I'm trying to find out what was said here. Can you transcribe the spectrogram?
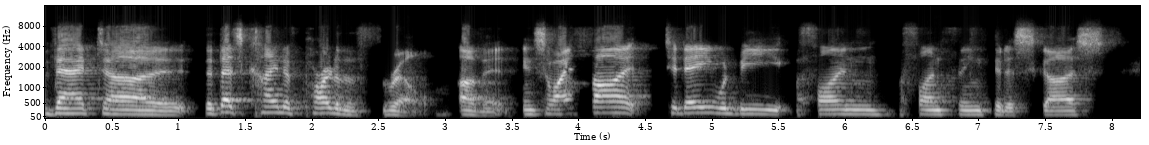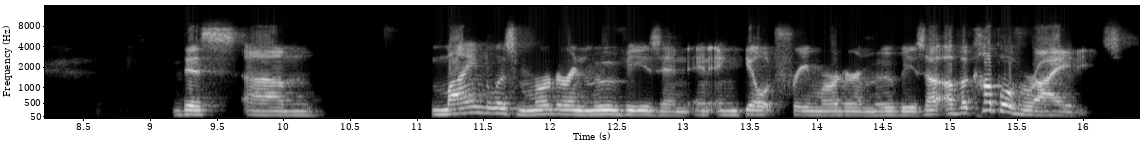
that uh, that that's kind of part of the thrill of it, and so I thought today would be a fun, fun thing to discuss. This um, mindless murder in movies and, and, and guilt free murder in movies of a couple varieties.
